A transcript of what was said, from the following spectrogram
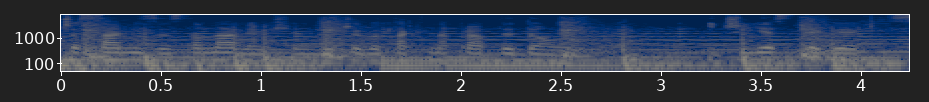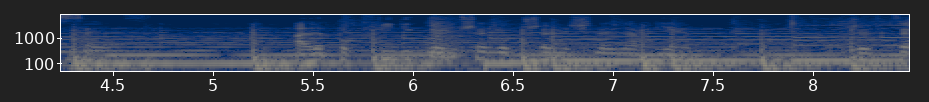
Czasami zastanawiam się, do czego tak naprawdę dążę i czy jest tego jakiś sens. Ale po chwili głębszego przemyślenia wiem, że chcę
